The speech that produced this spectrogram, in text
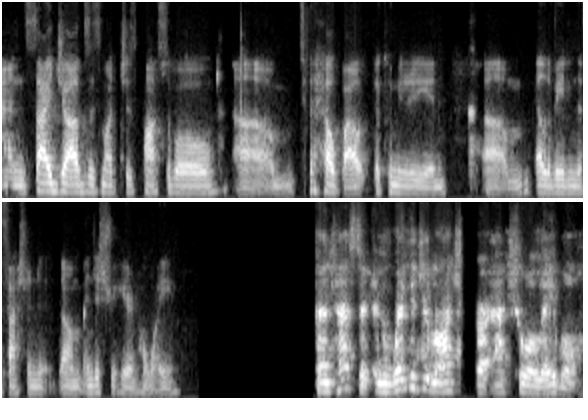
and side jobs as much as possible um, to help out the community and um, elevating the fashion um, industry here in Hawaii. Fantastic. And when did you launch your actual label?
